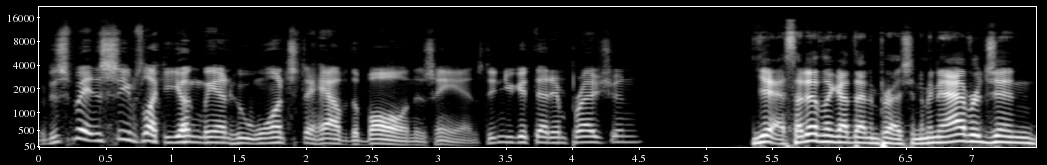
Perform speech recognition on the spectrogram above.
This, man, this seems like a young man who wants to have the ball in his hands. Didn't you get that impression? Yes, I definitely got that impression. I mean, averaging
